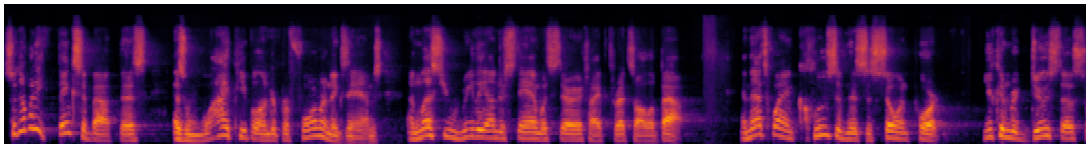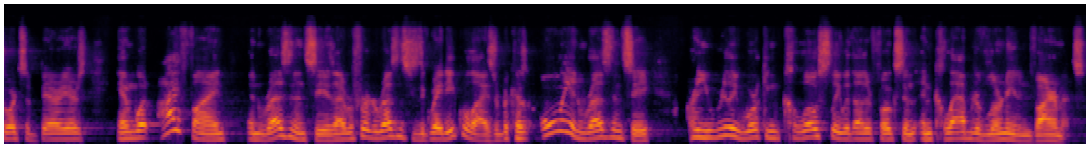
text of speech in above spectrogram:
So nobody thinks about this as why people underperform on exams unless you really understand what stereotype threat's all about. And that's why inclusiveness is so important. You can reduce those sorts of barriers. And what I find in residency is I refer to residency as a great equalizer because only in residency are you really working closely with other folks in, in collaborative learning environments.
